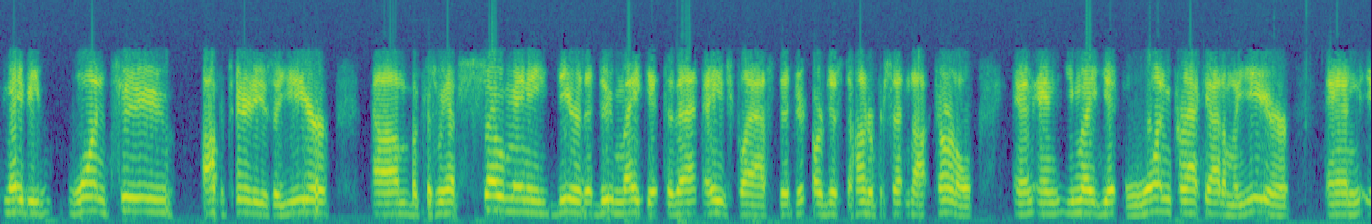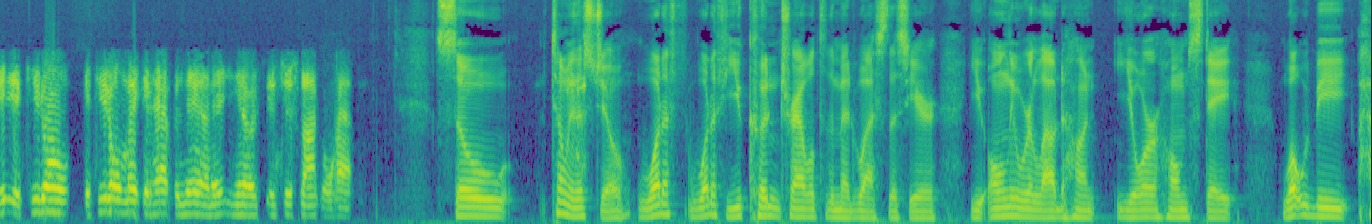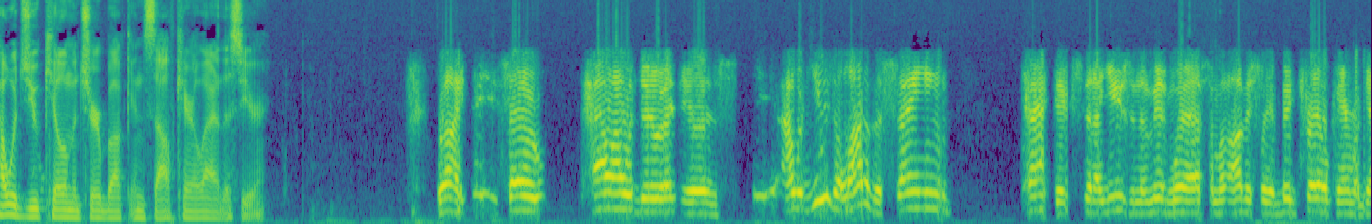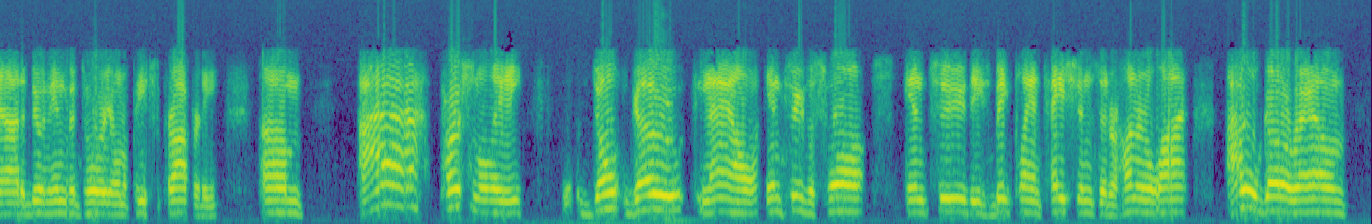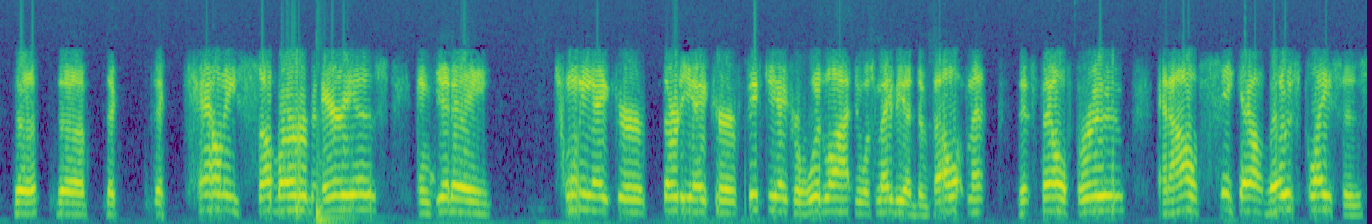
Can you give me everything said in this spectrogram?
maybe one, two opportunities a year um, because we have so many deer that do make it to that age class that are just 100% nocturnal, and and you may get one crack at them a year, and if you don't if you don't make it happen, then it, you know it's, it's just not going to happen. So tell me this, Joe. What if what if you couldn't travel to the Midwest this year? You only were allowed to hunt your home state. What would be how would you kill a mature buck in South Carolina this year? Right. So how I would do it is I would use a lot of the same tactics that I use in the Midwest. I'm obviously a big trail camera guy to do an inventory on a piece of property. Um, I personally don't go now into the swamps, into these big plantations that are hunting a lot. I will go around the the the, the county suburb areas and get a 20 acre, 30 acre, 50 acre woodlot that was maybe a development that fell through, and I'll seek out those places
